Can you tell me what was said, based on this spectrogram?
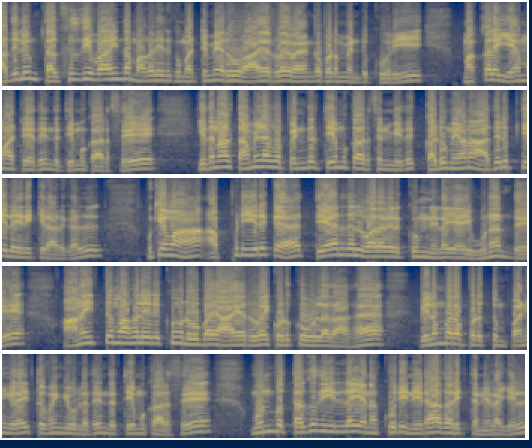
அதிலும் தகுதி வாய்ந்த மகளிருக்கு மட்டுமே ரூ. ஆயிரம் ரூபாய் வழங்கப்படும் என்று கூறி மக்களை ஏமாற்றியது இந்த திமுக அரசு. இதனால் தமிழக பெண்கள் திமுக அரசின் மீது கடுமையான அதிருப்தியில் இருக்கிறார்கள். முக்கியமா அப்படி இருக்க தேர்தல் வரவிருக்கும் நிலையை உணர்ந்து அனைத்து மகளிருக்கும் ரூபாய் ஆயிரம் ரூபாய் கொடுக்க உள்ளதாக விளம்பரப்படுத்தும் பணிகளை துவங்கியுள்ளது இந்த திமுக அரசு. முன்பு தகுதி இல்லை என கூறி நிராகரித்த நிலையில்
